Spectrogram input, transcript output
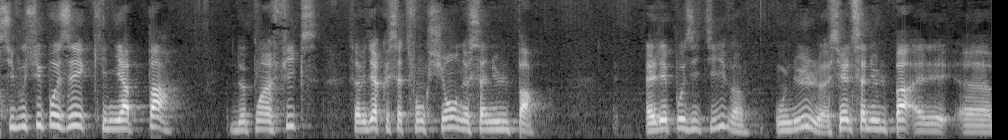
Si vous supposez qu'il n'y a pas de point fixe, ça veut dire que cette fonction ne s'annule pas. Elle est positive ou nulle. Si elle ne s'annule pas, elle est, euh,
